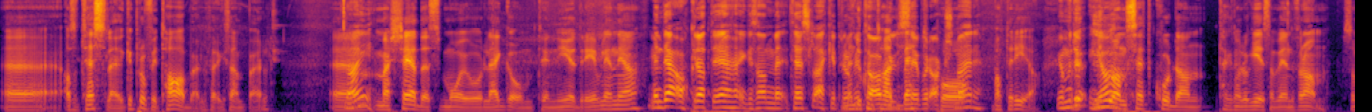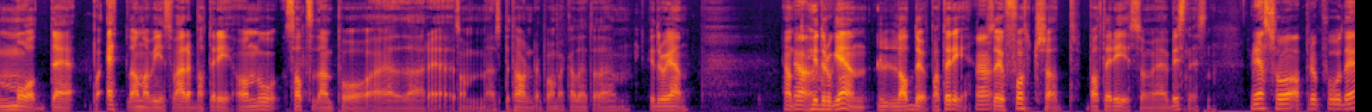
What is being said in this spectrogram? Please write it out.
Eh, altså Tesla er jo ikke profitabel, f.eks. Eh, Mercedes må jo legge om til nye drivlinjer. Men det er akkurat det. ikke sant? Tesla er ikke profitabel. Se hvor aksjen er. batterier. Jo, du, ja. Uansett hvordan teknologi som vinner fram, så må det på et eller annet vis være batteri. Og nå satser de på eh, det der eh, som spetaler på med, hva det heter, hydrogen. Ja, hydrogen lader jo batteri, ja. så det er jo fortsatt batteri som er businessen. Men jeg så apropos det,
